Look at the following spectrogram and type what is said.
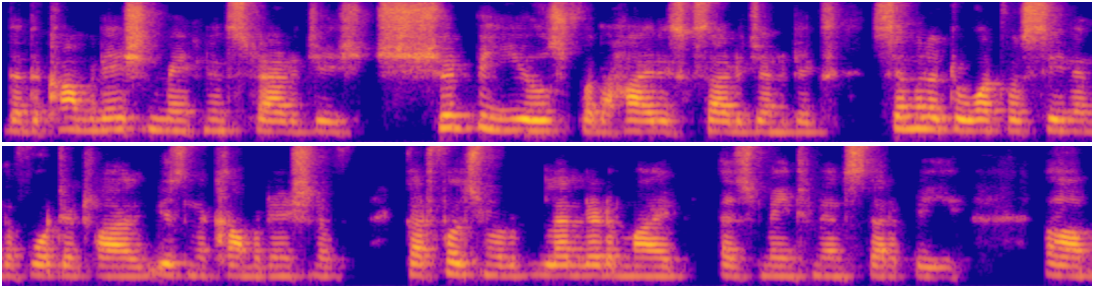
that the combination maintenance strategy should be used for the high-risk cytogenetics, similar to what was seen in the Forte trial using the combination of carfilzomib with lenalidomide as maintenance therapy uh,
